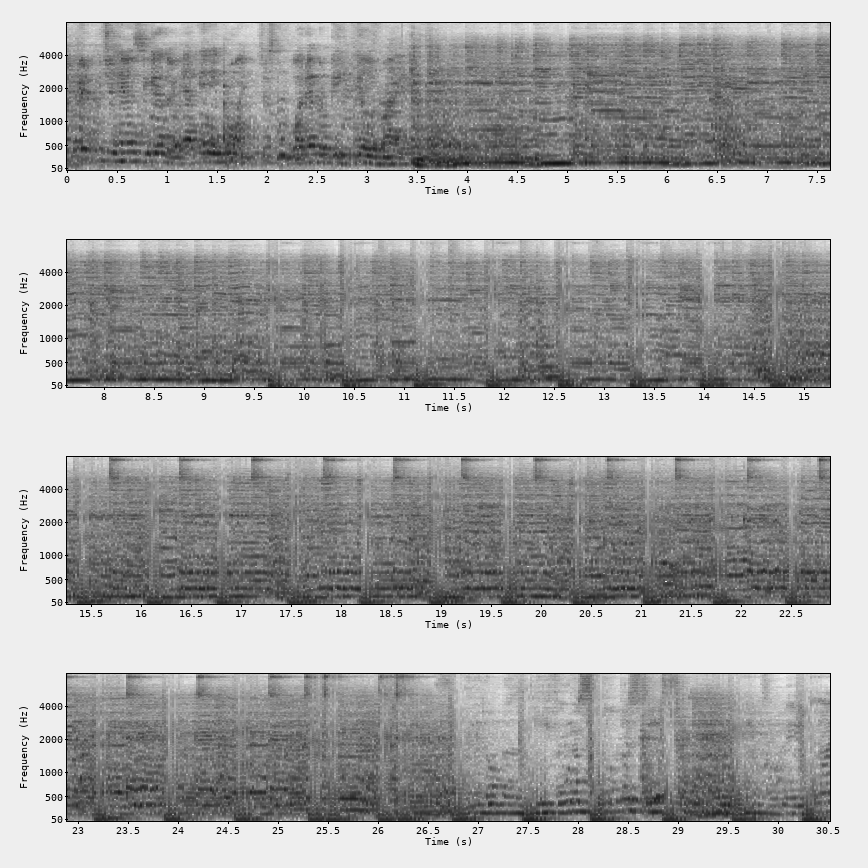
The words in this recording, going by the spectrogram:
Feel free to put your hands together at any point. Just whatever beat feels right.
